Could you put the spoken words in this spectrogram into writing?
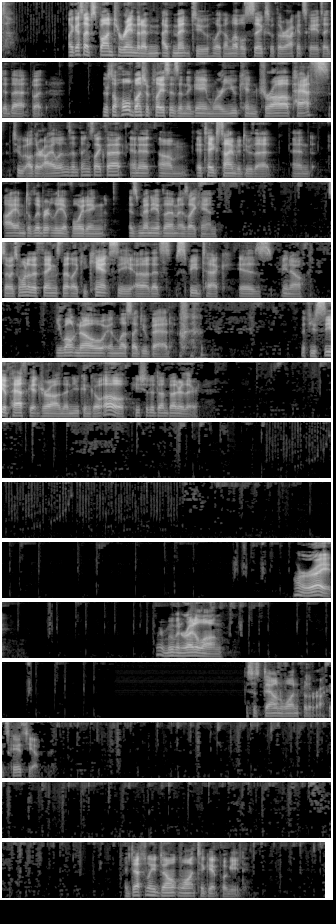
I guess I've spawned terrain that I've I've meant to, like on level six with the rocket skates. I did that, but there's a whole bunch of places in the game where you can draw paths to other islands and things like that, and it um it takes time to do that, and I am deliberately avoiding as many of them as I can. So it's one of the things that like you can't see uh, that's speed tech is you know you won't know unless I do bad. if you see a path get drawn, then you can go, oh, he should have done better there. All right. We're moving right along. This is down one for the rocket skates. Yep. I definitely don't want to get boogied.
